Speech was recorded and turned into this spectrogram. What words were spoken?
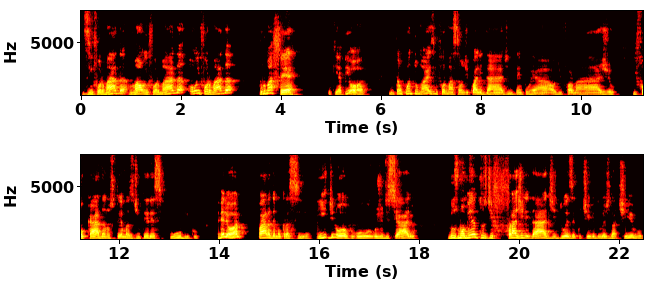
Desinformada, mal informada ou informada por má fé, o que é pior. Então, quanto mais informação de qualidade, em tempo real, de forma ágil, e focada nos temas de interesse público, melhor para a democracia. E, de novo, o, o judiciário, nos momentos de fragilidade do executivo e do legislativo,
